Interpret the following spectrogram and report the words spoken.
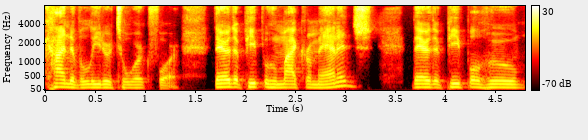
kind of a leader to work for. They're the people who micromanage. They're the people who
